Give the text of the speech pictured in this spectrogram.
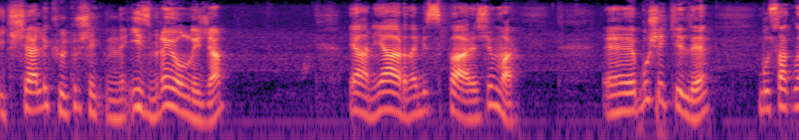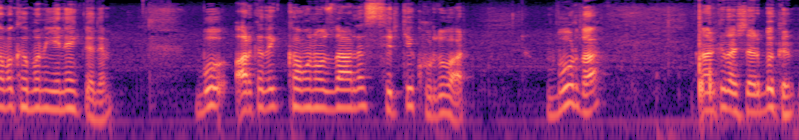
ikişerli kültür şeklinde İzmir'e yollayacağım. Yani yarına bir siparişim var. E, bu şekilde bu saklama kabını yeni ekledim. Bu arkadaki kavanozlarda sirke kurdu var. Burada arkadaşlar bakın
